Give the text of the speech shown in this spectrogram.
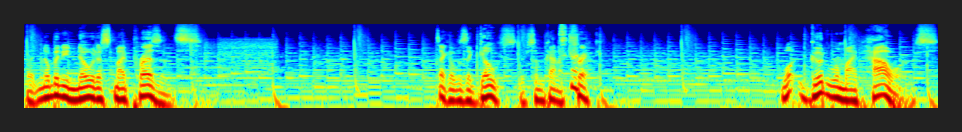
But nobody noticed my presence. It's like I was a ghost or some kind of trick. What good were my powers?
